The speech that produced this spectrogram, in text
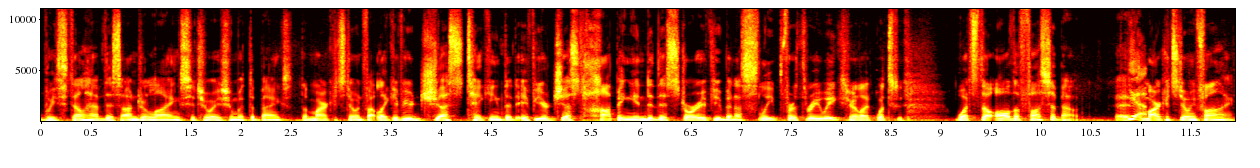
we still have this underlying situation with the banks. The market's doing fine. Like if you're just taking that, if you're just hopping into this story, if you've been asleep for three weeks, you're like, what's, what's the all the fuss about? Uh, yeah. The market's doing fine.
